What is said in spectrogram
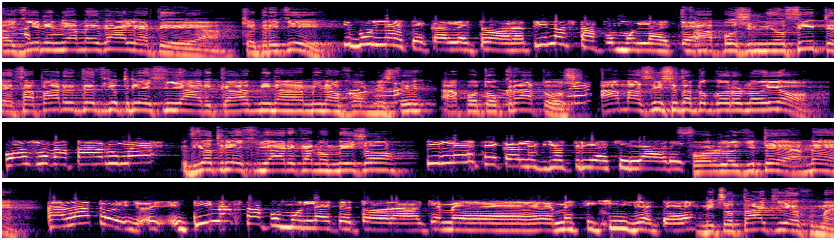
Θα γίνει μια μεγάλη αρτηρία. Κεντρική. Τι μου λέτε καλέ τώρα, τι είναι αυτά που μου λέτε; Θα αποζημιωθείτε, θα πάρετε 2-3 χιλιάρικα, μην, α- μην αγχώνεστε, από το κράτος. Άμα ζήσετε από τον κορονοϊό. Πόσο θα πάρουμε, 2-3 χιλιάρικα νομίζω. τι λέτε καλέ δυο-τρία χιλιάρι. Φορολογητέα, ναι. Καλά το. ε, Τι είναι αυτά που μου λέτε τώρα και με, με συγχύζετε. Μητσοτάκι έχουμε.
